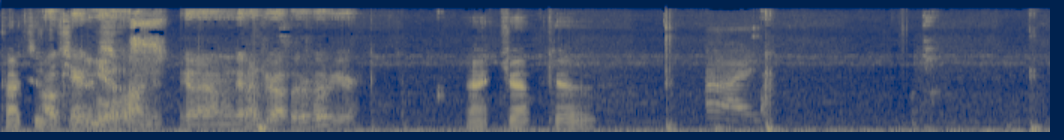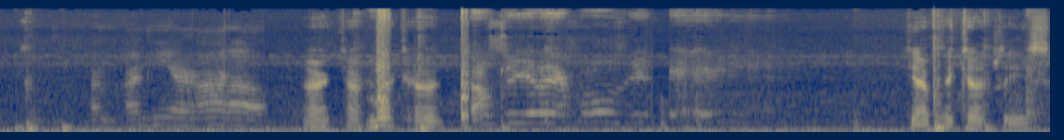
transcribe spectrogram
Proximity Okay, server. well, I'm Yes. gonna, I'm gonna drop the code here. Alright, drop code. Hi. I'm, I'm here. Hello. Alright, copy that code. I'll see you there, fools! Copy that code, please.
